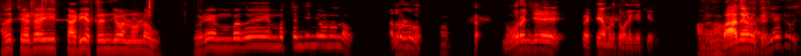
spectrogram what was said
അത് ചേട്ടാ ഈ തടി എത്ര ഇഞ്ച് വണ്ണം ഉണ്ടാവും? ഒരു എൺപത് എൺപത്തഞ്ച് ഇഞ്ച് വണ്ണം ഉണ്ടാവും. അതുള്ളൂ. നൂറഞ്ച് വെട്ടി നമ്മൾ തൊളി കയറ്റിയത് അവന്മാര് ബാധകൾക്ക് ധൈര്യമായിട്ട് പോയി.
